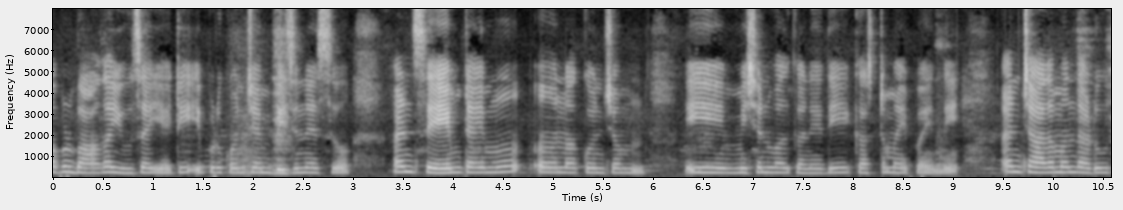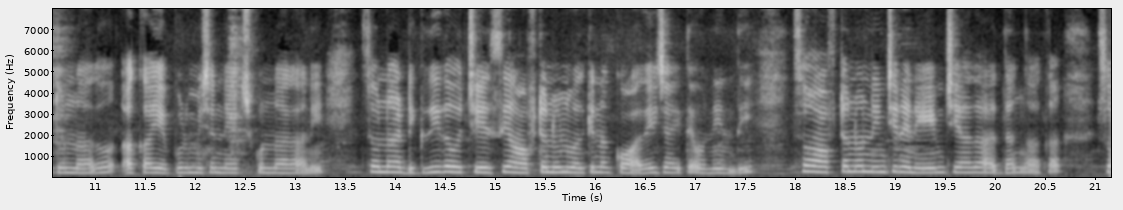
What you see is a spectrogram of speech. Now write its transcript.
అప్పుడు బాగా యూజ్ అయ్యేటి. ఇప్పుడు కొంచెం బిజినెస్ అండ్ సేమ్ టైము నాకు కొంచెం ఈ మిషన్ వర్క్ అనేది కష్టం అయిపోయింది అండ్ చాలామంది అడుగుతున్నారు అక్క ఎప్పుడు మిషన్ నేర్చుకున్నారా? అని. సో నా డిగ్రీలో వచ్చేసి ఆఫ్టర్నూన్ వరకు నాకు కాలేజ్ అయితే ఉన్నింది. సో ఆఫ్టర్నూన్ నుంచి నేను ఏం చేయాలో అర్థం కాక సో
